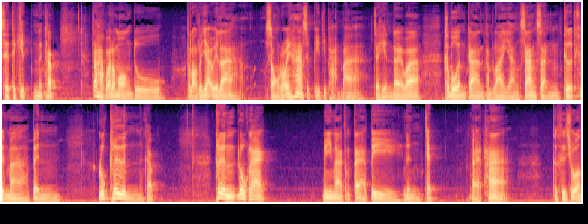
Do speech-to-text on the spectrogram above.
เศรษฐกิจนะครับ ถ้าหากว่าเรามองดูตลอดระยะเวลา 250 ปีที่ผ่านมา จะเห็นได้ว่า ขบวนการทำลายอย่างสร้างสรรค์เกิดขึ้นมาเป็นลูกคลื่นนะครับ คลื่นลูกแรกมีมาตั้งแต่ปี 1785 ก็คือช่วง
